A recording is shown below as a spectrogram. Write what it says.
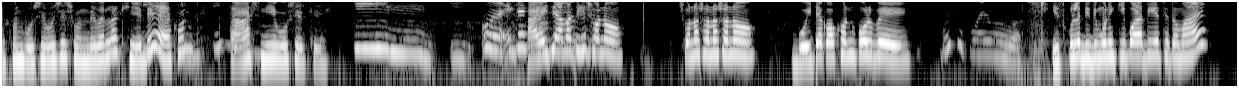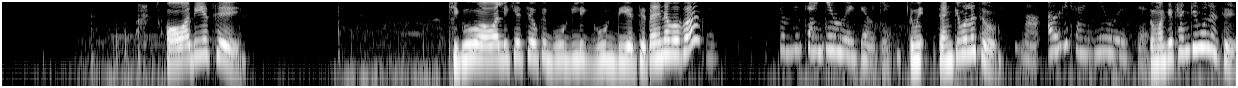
এখন বসে বসে সন্ধেবেলা খেয়ে দে এখন তাস নিয়ে বসেছে। আর এই যে আমার দিকে শোনো। শোনো শোনো শোনো। বইটা কখন পড়বে। স্কুলে দিদিমণি কি পড়া দিয়েছে তোমায়? অওয়া দিয়েছে? চিকু অওয়া লিখেছে ওকে গুড লিখ গুড দিয়েছে তাই না বাবা? তুমি থ্যাংক ইউ হয়েছে ওকে। তুমি থ্যাংক ইউ বলেছ? না ওকে থ্যাংক ইউ হয়েছে তোমাকে থ্যাংক ইউ বলেছে?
